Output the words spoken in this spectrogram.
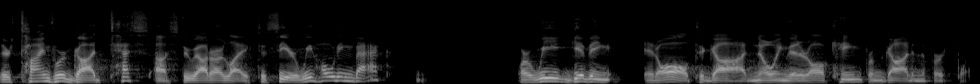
There's times where God tests us throughout our life to see are we holding back? Are we giving it all to God, knowing that it all came from God in the first place?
